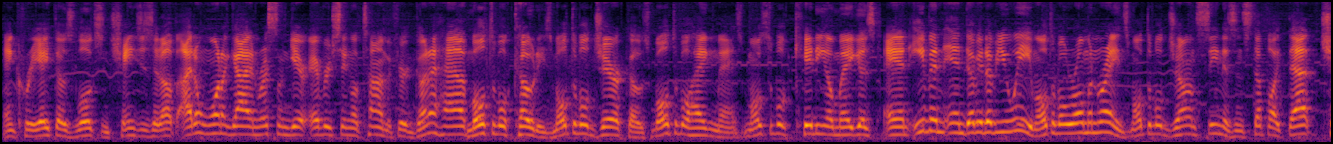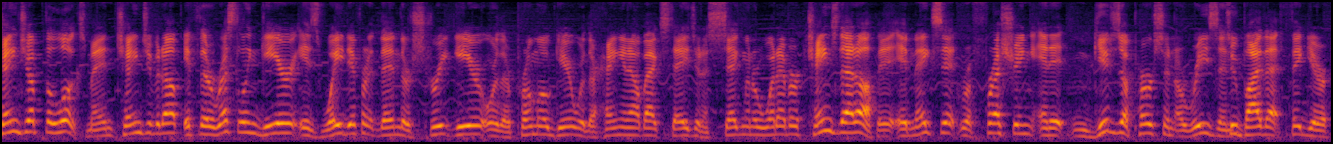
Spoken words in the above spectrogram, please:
and create those looks and changes it up. I don't want a guy in wrestling gear every single time. If you're going to have multiple Codys, multiple Jerichos, multiple Hangmans, multiple Kenny Omegas, and even in WWE, multiple Roman Reigns, multiple John Cena's and stuff like that, change up the looks, man. Change it up. If their wrestling gear is way different than their street gear or their promo gear where they're hanging out backstage in a segment or whatever, change that up. It, it makes it refreshing and it gives a person a reason to buy that figure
